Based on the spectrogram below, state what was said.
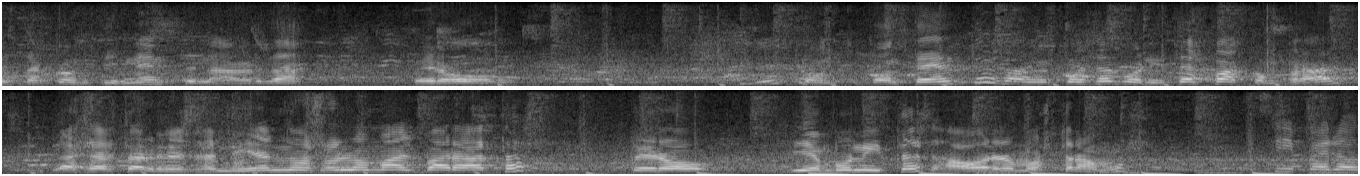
este continente, la verdad. Pero sí, con- contentos, hay cosas bonitas para comprar. Las artesanías no son lo más baratas, pero bien bonitas, ahora lo mostramos. Sí, pero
